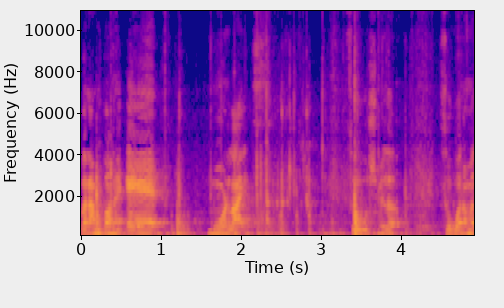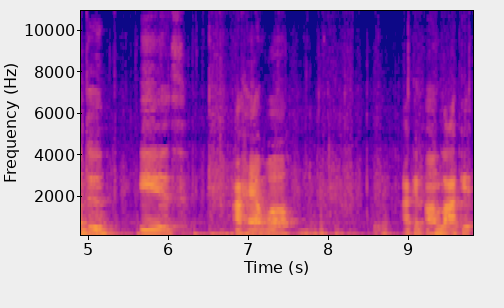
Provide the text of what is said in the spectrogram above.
but I'm gonna add more lights. So wish me luck. So what I'm gonna do is I have a, I can unlock it.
